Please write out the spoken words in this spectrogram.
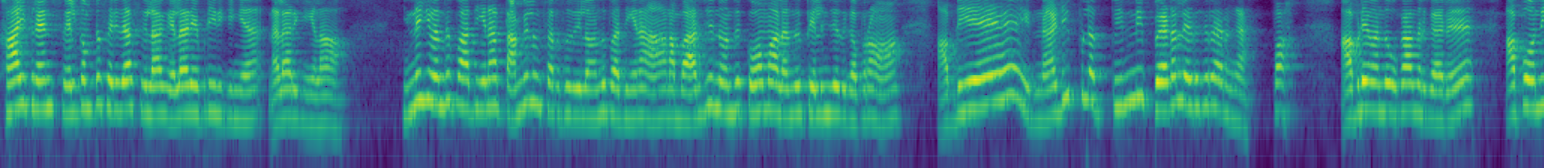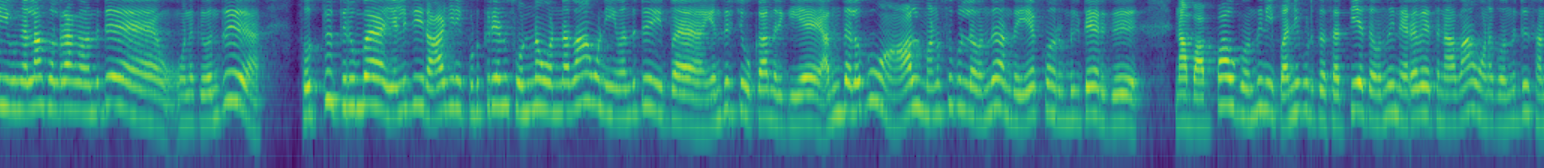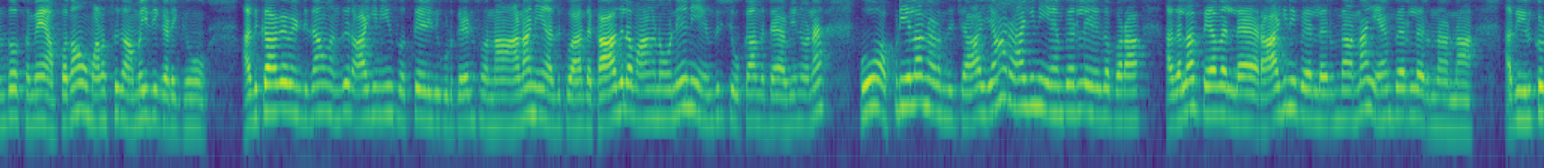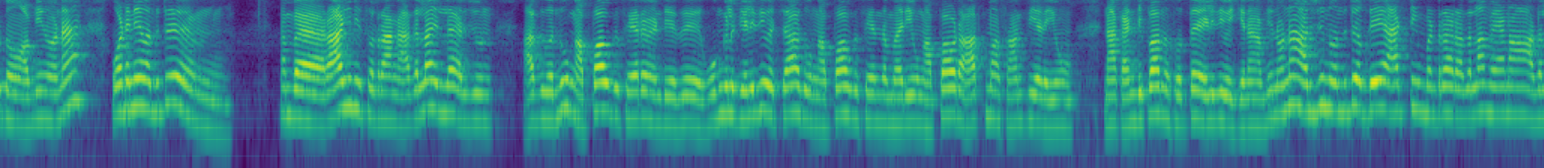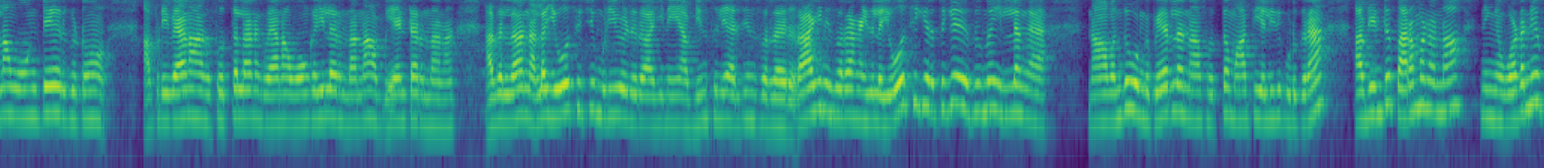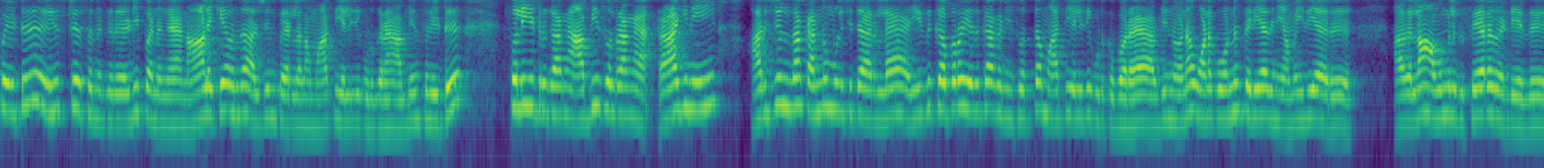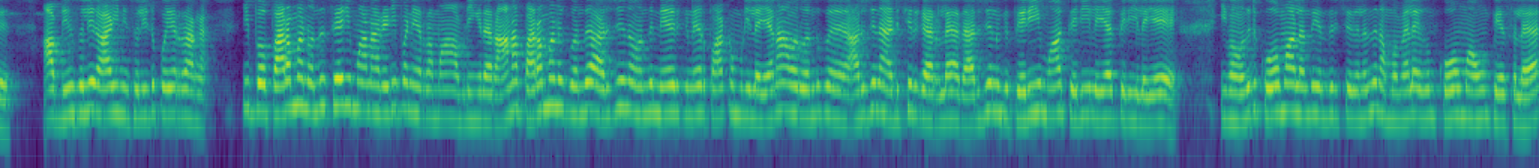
Hi friends welcome to Saritha's vlog எல்லோரும் எப்படி இருக்கீங்க? நல்லா இருக்கீங்களா? இன்றைக்கி வந்து பார்த்தீங்கன்னா தமிழும் சரஸ்வதியில் வந்து பார்த்தீங்கன்னா நம்ம அர்ஜுன் வந்து கோமாலேருந்து தெளிஞ்சதுக்கப்புறம் அப்படியே நடிப்பில் பின்னி பெடல் எடுக்கிறாருங்க. பா அப்படியே வந்து உட்காந்துருக்காரு அப்போ வந்து இவங்கெல்லாம் சொல்கிறாங்க வந்துட்டு உனக்கு வந்து சொத்து திரும்ப எழுதி ராகினி கொடுக்குறேன்னு சொன்ன உடனே தான் நீ வந்துட்டு இப்போ எந்திரிச்சு உட்காந்துருக்கியே அந்த அளவுக்கு உன் ஆள் மனசுக்குள்ளே வந்து அந்த ஏக்கம் இருந்துக்கிட்டே இருக்குது நம்ம அப்பாவுக்கு வந்து நீ பண்ணி கொடுத்த சத்தியத்தை வந்து நிறைவேற்றினா தான் உனக்கு வந்துட்டு சந்தோஷமே. அப்போ தான் உன் மனசுக்கு அமைதி கிடைக்கும். அதுக்காக வேண்டி தான் வந்து ராகினியும் சொத்து எழுதி கொடுக்குறேன்னு சொன்னான். ஆனால் நீ அதுக்கு அந்த காதில் வாங்கினோடனே நீ எந்திரிச்சு உட்காந்துட்ட அப்படின்னோடனே ஓ அப்படியெல்லாம் நடந்துச்சா? ஏன் ராகினி என் பேரில் எழுத போகிறா அதெல்லாம் தேவையில்ல. ராகினி பேரில் இருந்தான்னா என் பேரில் இருந்தான்னா? அது இருக்கட்டும். அப்படின்னு உடனே வந்துட்டு நம்ம ராகினி சொல்கிறாங்க அதெல்லாம் இல்லை அர்ஜுன். அது வந்து உங்கள் அப்பாவுக்கு சேர வேண்டியது. உங்களுக்கு எழுதி வச்சா அது உங்கள் அப்பாவுக்கு சேர்ந்த மாதிரி உங்கள் அப்பாவோட ஆத்மா சாந்தி அடையும். நான் கண்டிப்பாக அந்த சொத்தை எழுதி வைக்கிறேன் அப்படின்னோடனே அர்ஜுன் வந்துட்டு அப்படியே ஆக்டிங் பண்ணுறாரு அதெல்லாம் வேணாம் அதெல்லாம் உங்ககிட்டே இருக்கட்டும். அப்படி வேணாம் அந்த சொத்தெல்லாம் எனக்கு வேணாம். உன் கையில் இருந்தானா? அப்படி என்கிட்ட இருந்தானா? அதெல்லாம் நல்லா யோசித்து முடிவெடு ராகினி அப்படின்னு சொல்லி அர்ஜுன் சொல்கிறாரு ராகினி சொல்கிறாங்க இதில் யோசிக்கிறதுக்கே எதுவுமே இல்லைங்க. நான் வந்து உங்கள் பேரில் நான் சொத்தை மாற்றி எழுதி கொடுக்குறேன் அப்படின்ட்டு பரமணன்னா நீங்கள் உடனே போயிட்டு ரிஜிஸ்ட்ரேஷனுக்கு ரெடி பண்ணுங்கள் நாளைக்கே வந்து அர்ஜுன் பேரில் நான் மாற்றி எழுதி கொடுக்குறேன் அப்படின்னு சொல்லிட்டு சொல்லிக்கிட்டு இருக்காங்க. அபி சொல்கிறாங்க ராகினி அர்ஜுன் தான் கண்ணு முழிச்சிட்டார்ல இதுக்கப்புறம் எதுக்காக நீ சொத்தை மாற்றி எழுதி கொடுக்க போகிற அப்படின்னோடனே உனக்கு ஒன்றும் தெரியாது நீ அமைதியாக இரு. அதெல்லாம் அவங்களுக்கு சேர வேண்டியது அப்படின்னு சொல்லி ராகினி சொல்லிட்டு போயிடுறாங்க. இப்போ பரமன் வந்து சரிம்மா நான் ரெடி பண்ணிடுறேம்மா அப்படிங்கிறாரு. ஆனால் பரமனுக்கு வந்து அர்ஜுனை வந்து நேருக்கு நேர் பார்க்க முடியல. ஏன்னா அவர் வந்து அர்ஜுனை அடிச்சிருக்காருல அது அர்ஜுனுக்கு தெரியுமா தெரியலையா தெரியலையே. இவன் வந்துட்டு கோமாலேருந்து எந்திரிச்சதுலேருந்து நம்ம மேலே எதுவும் கோமாவும் பேசலை.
